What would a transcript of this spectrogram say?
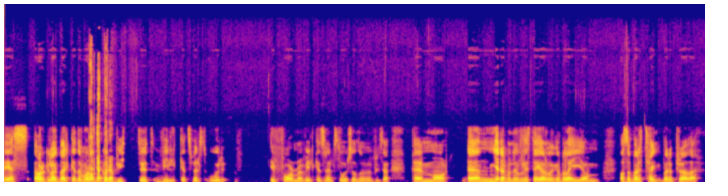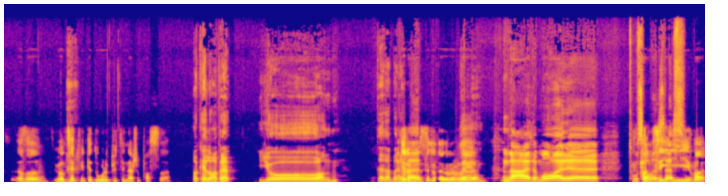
Yes, har du ikke lagt merke til hvordan du kan bytte ut hvilket som helst ord i form av hvilket som helst ord? Sånn som for eksempel Per Morten Altså, bare tenk, bare prøv det. Altså, uansett hvilket ord du putter inn der, så passer det. OK, la meg prøve. Yong. Det er bare Nei, det må være eh, to Hans stavelses. Ivar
